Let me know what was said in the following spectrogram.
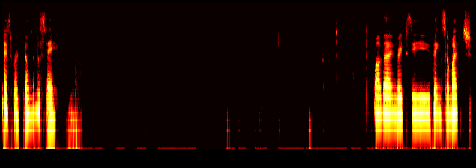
Nice work, y'all. Namaste. Well done. Great to see you. Thanks so much.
